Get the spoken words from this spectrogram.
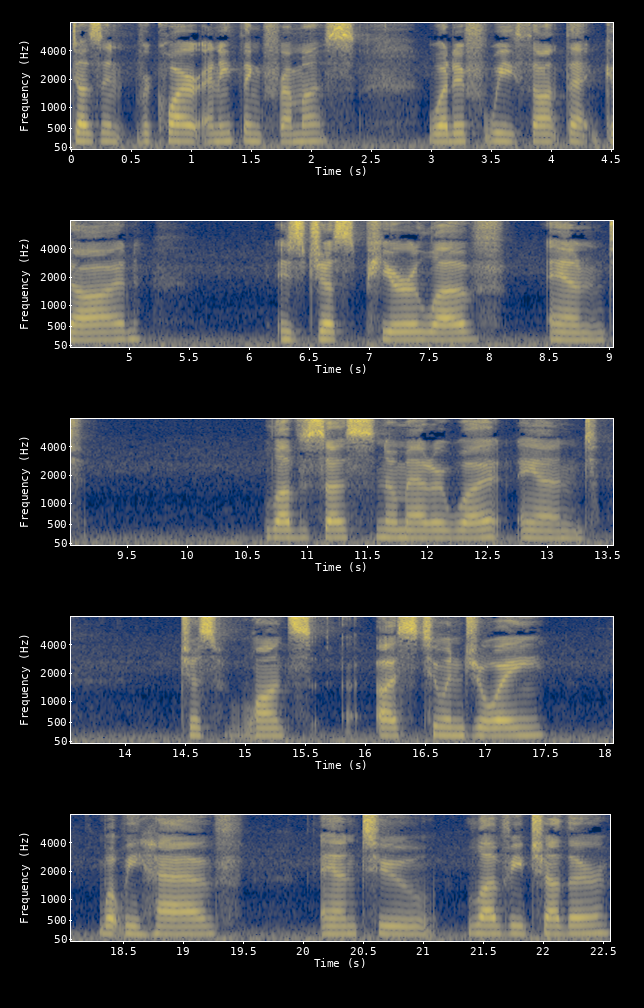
doesn't require anything from us? What if we thought that God is just pure love and loves us no matter what and just wants us to enjoy what we have and to love each other.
